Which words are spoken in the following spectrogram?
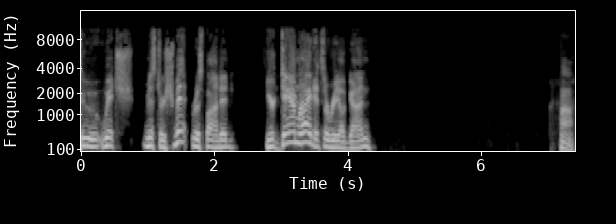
To which Mr. Schmidt responded, "You're damn right it's a real gun." Huh.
